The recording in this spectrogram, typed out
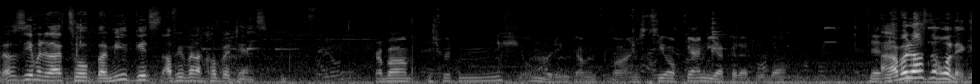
Das ist jemand, der sagt so, bei mir geht es auf jeden Fall nach Kompetenz. Aber ich würde nicht unbedingt damit prahlen. Ich ziehe auch gerne die Jacke darüber. Ja, Aber bin, du hast eine Rolex.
